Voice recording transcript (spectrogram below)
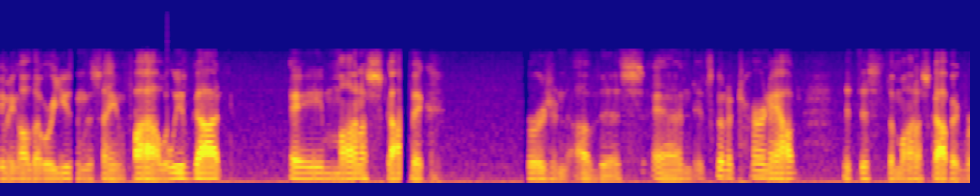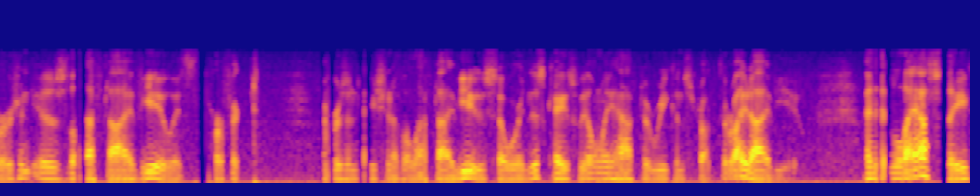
naming, although we're using the same file, we've got a monoscopic version of this, and it's going to turn out that this, the monoscopic version, is the left eye view. It's the perfect representation of the left eye view. So in this case, we only have to reconstruct the right eye view. And then lastly,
